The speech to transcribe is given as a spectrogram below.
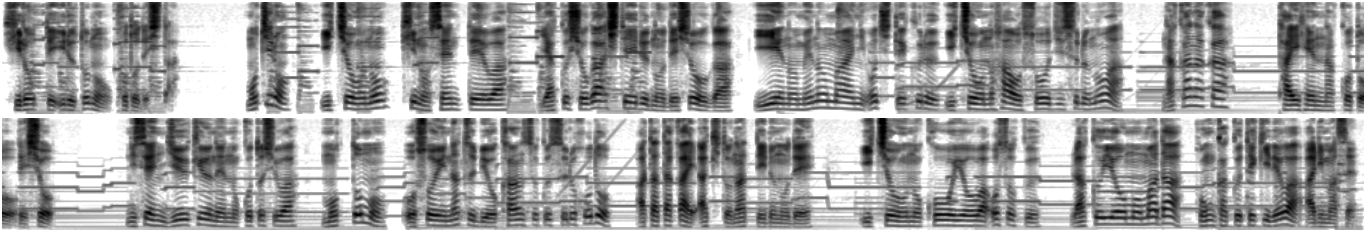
拾っているとのことでした。もちろんイチョウの木の剪定は役所がしているのでしょうが家の目の前に落ちてくるイチョウの葉を掃除するのはなかなか大変なことでしょう。2019年の今年は最も遅い夏日を観測するほど暖かい秋となっているのでイチョウの紅葉は遅く落葉もまだ本格的ではありません。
